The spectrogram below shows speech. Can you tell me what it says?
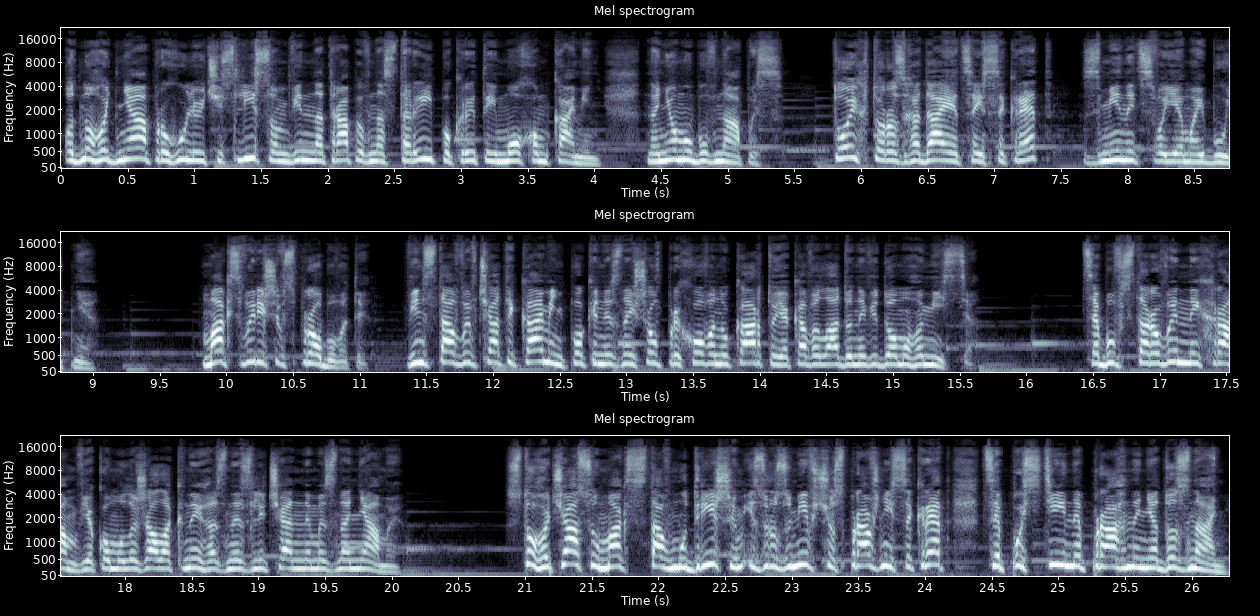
Одного дня, прогулюючись лісом, він натрапив на старий покритий мохом камінь. На ньому був напис: Той, хто розгадає цей секрет, змінить своє майбутнє. Макс вирішив спробувати. Він став вивчати камінь, поки не знайшов приховану карту, яка вела до невідомого місця. Це був старовинний храм, в якому лежала книга з незліченними знаннями. З того часу Макс став мудрішим і зрозумів, що справжній секрет це постійне прагнення до знань.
